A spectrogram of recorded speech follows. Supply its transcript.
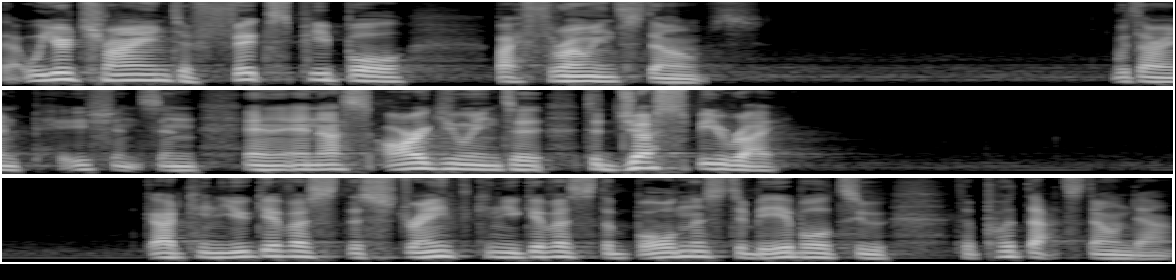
That we are trying to fix people by throwing stones with our impatience and, and, and us arguing to, to just be right. God, can you give us the strength? Can you give us the boldness to be able to, to put that stone down?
